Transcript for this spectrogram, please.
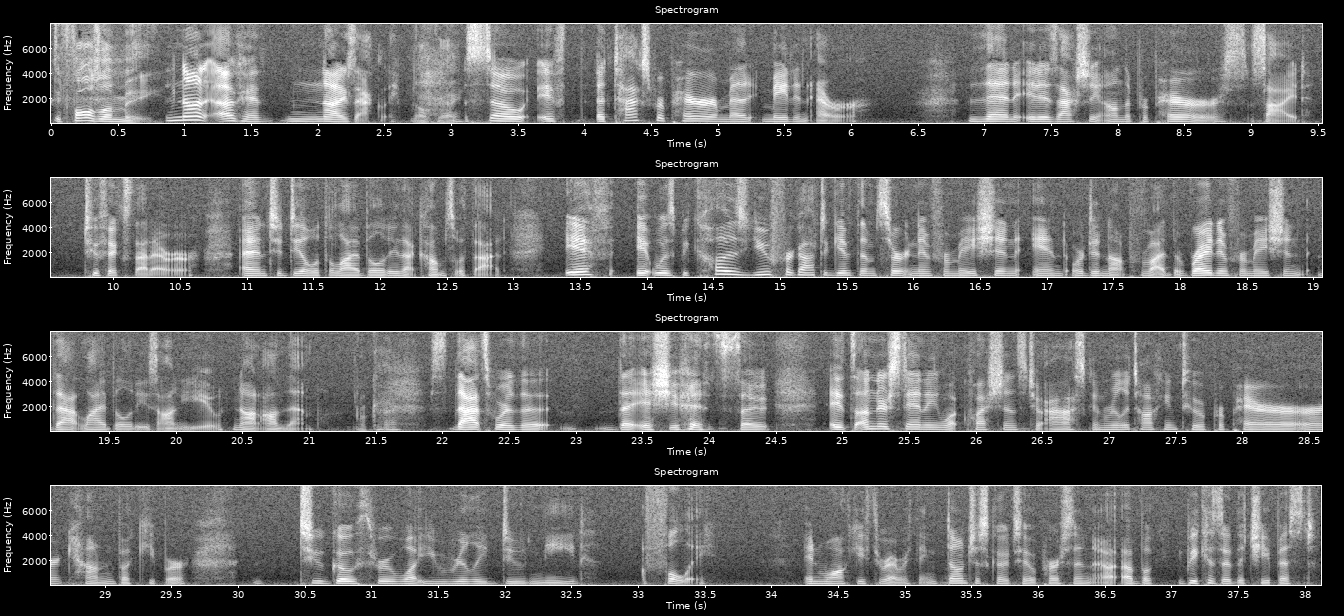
it falls on me. not okay. Not exactly. Okay. So if a tax preparer ma- made an error, then it is actually on the preparer's side to fix that error and to deal with the liability that comes with that. If it was because you forgot to give them certain information and or did not provide the right information, that liability is on you, not on them. Okay. S- that's where the the issue is. So it's understanding what questions to ask and really talking to a preparer or accountant bookkeeper to go through what you really do need fully and walk you through everything. Don't just go to a person a, a book because they're the cheapest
